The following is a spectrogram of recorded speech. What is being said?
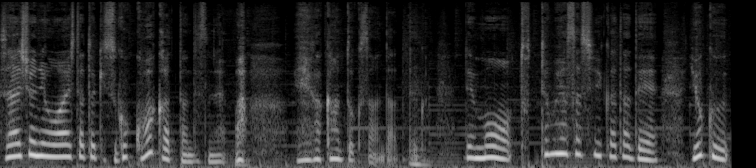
最初にお会いした時すごく怖かったんですね。あ映画監督さんだって、でもとっても優しい方でよく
